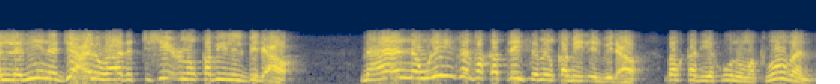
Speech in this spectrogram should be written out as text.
الذين جعلوا هذا التشيع من قبيل البدعة. مع أنه ليس فقط ليس من قبيل البدعة بل قد يكون مطلوبا.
